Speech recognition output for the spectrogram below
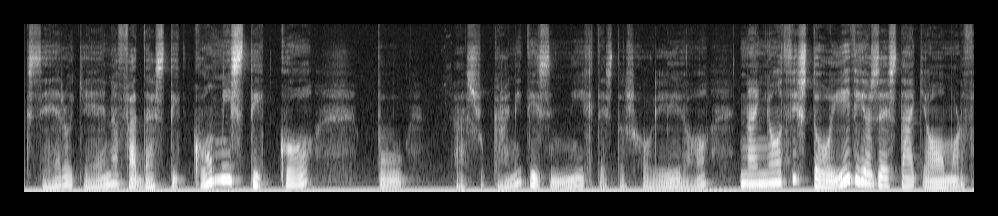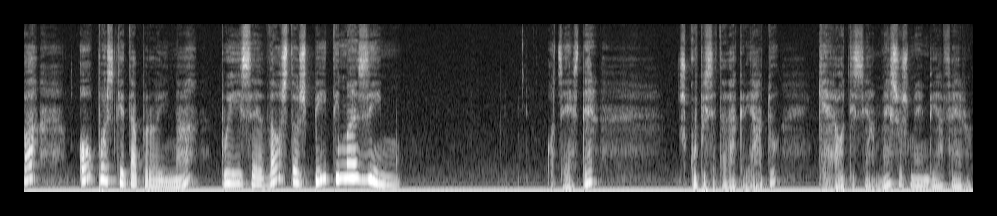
ξέρω και ένα φανταστικό μυστικό που θα σου κάνει τις νύχτες στο σχολείο να νιώθεις το ίδιο ζεστά και όμορφα όπως και τα πρωινά που είσαι εδώ στο σπίτι μαζί μου. Ο Τσέστερ σκούπισε τα δάκρυά του και ρώτησε αμέσως με ενδιαφέρον.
